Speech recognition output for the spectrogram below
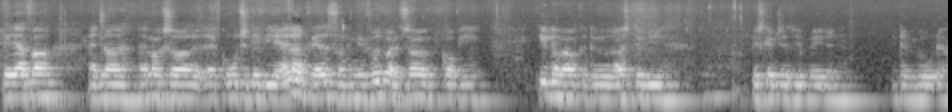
det er derfor, at når Danmark så er gode til det, vi er allerede glade for, nemlig fodbold, så går vi helt amok, og det er også det, vi beskæftiger os lidt med i den, i den bog der.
